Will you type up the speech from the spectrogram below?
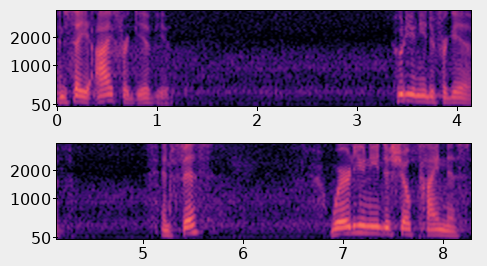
And to say, I forgive you. Who do you need to forgive? And fifth, where do you need to show kindness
